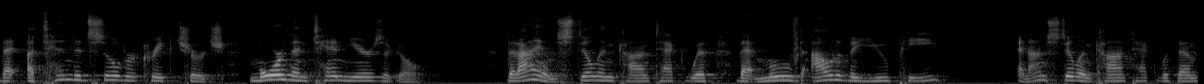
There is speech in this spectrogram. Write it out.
that attended Silver Creek Church more than 10 years ago that I am still in contact with that moved out of the UP and I'm still in contact with them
